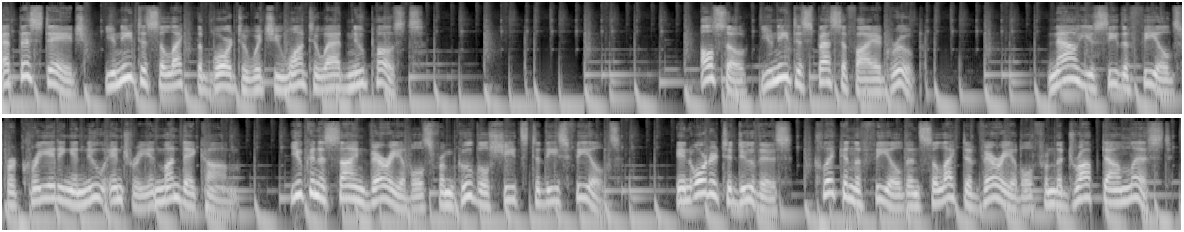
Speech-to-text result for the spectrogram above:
At this stage, you need to select the board to which you want to add new posts. Also, you need to specify a group. Now you see the fields for creating a new entry in Monday.com. You can assign variables from Google Sheets to these fields. In order to do this, click in the field and select a variable from the drop-down list.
